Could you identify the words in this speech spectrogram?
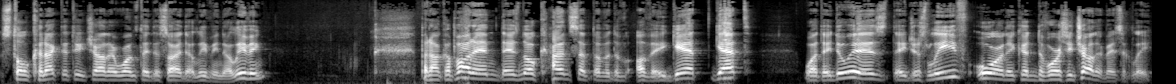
still connected to each other. Once they decide they're leaving, they're leaving. But Akaparim, there's no concept of a, of a get, get what they do is they just leave, or they could divorce each other. Basically,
